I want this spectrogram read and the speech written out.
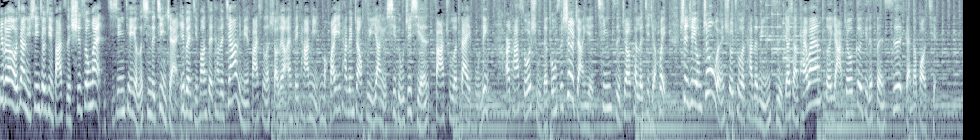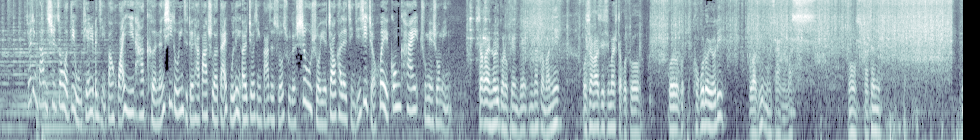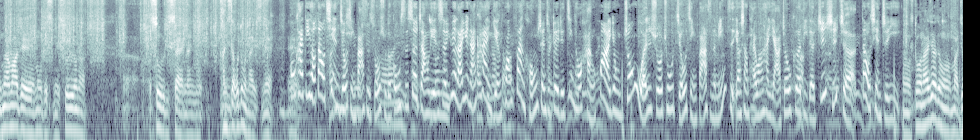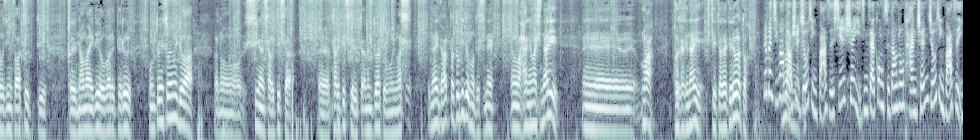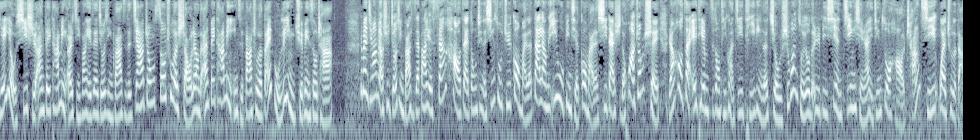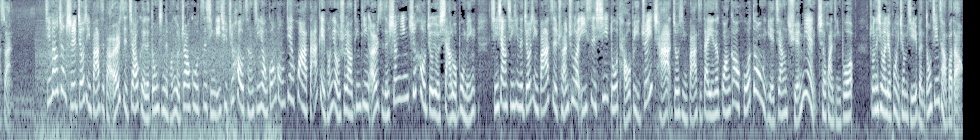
日本偶像女星酒井法子失踪案今天有了新的进展。日本警方在她的家里面发现了少量安非他命，那么怀疑她跟丈夫一样有吸毒之嫌，发出了逮捕令。而她所属的公司社长也亲自召开了记者会，甚至用中文说出了她的名字，要向台湾和亚洲各地的粉丝感到抱歉。酒井法子失踪了第五天，日本警方怀疑她可能吸毒，因此对她发出了逮捕令。而酒井法子所属的事务所也召开了紧急记者会，公开出面说明。佐賀典子の件で皆様にお探せしましたことを心よりお詫び申し上げます。どうもすいませんね。今までもですね、そういうような装備さえ何も感じたこともないですね。公开低头道歉，酒井法子所属的公司社长脸色越来越难看，眼眶泛红，甚至对着镜头喊话，用中文说出酒井法子的名字，要向台湾和亚洲各地的支持者道歉致意。東南アジアでもまあ酒井ファーツっていう名前で呼ばれてる、本当にそういう意味ではあの支援されてきた、えー、されてきているタレントだと思います。何かあった時でもですね、励ましなり、えー、まあ。声かけないしていただければと。日本警方表示，酒井法子先生已经在供词当中坦诚，酒井法子也有吸食安非他命，而警方也在酒井法子的家中搜出了少量的安非他命，因此发出了逮捕令，全面搜查。日本警方表示，酒井法子在八月三号在东京的新宿区购买了大量的衣物，并且购买了吸带式的化妆水，然后在 ATM 自动提款机提领了九十万左右的日币现金，显然已经做好长期外出的打算。 警方证实，酒井法子把儿子交给了东京的朋友照顾，自行离去之后，曾经用公共电话打给朋友，说要听听儿子的声音，之后就又下落不明。形象清新的酒井法子传出了疑似吸毒、逃避追查，酒井法子代言的广告活动也将全面撤换停播。中天新闻刘鹏宇、陈木奇日本东京场报道。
